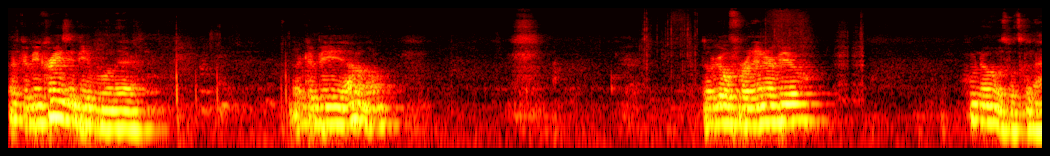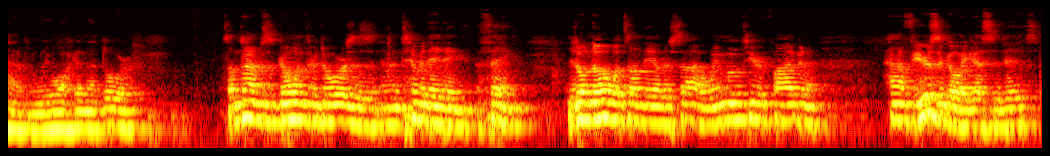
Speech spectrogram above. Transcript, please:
There could be crazy people in there. There could be, I don't know. They'll go for an interview. Who knows what's going to happen when you walk in that door? Sometimes going through doors is an intimidating thing. You don't know what's on the other side. When we moved here five and a half years ago, I guess it is,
